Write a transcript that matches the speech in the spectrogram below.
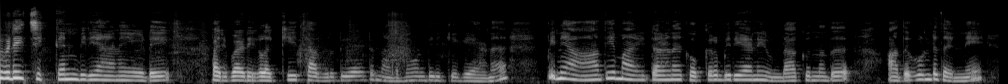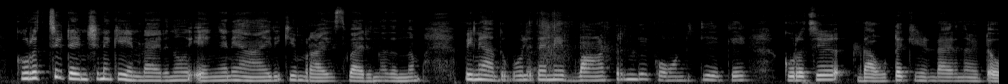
ഇവിടെ ചിക്കൻ ബിരിയാണിയുടെ പരിപാടികളൊക്കെ തകൃതിയായിട്ട് നടന്നുകൊണ്ടിരിക്കുകയാണ്. പിന്നെ ആദ്യമായിട്ടാണ് കുക്കർ ബിരിയാണി ഉണ്ടാക്കുന്നത്. അതുകൊണ്ട് തന്നെ കുറച്ച് ടെൻഷനൊക്കെ ഉണ്ടായിരുന്നു. എങ്ങനെ ആയിരിക്കും റൈസ് വരുന്നതെന്നും പിന്നെ അതുപോലെ തന്നെ വാട്ടറിന്റെ ക്വാണ്ടിറ്റിയൊക്കെ കുറച്ച് ഡൗട്ടൊക്കെ ഉണ്ടായിരുന്നു കേട്ടോ.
